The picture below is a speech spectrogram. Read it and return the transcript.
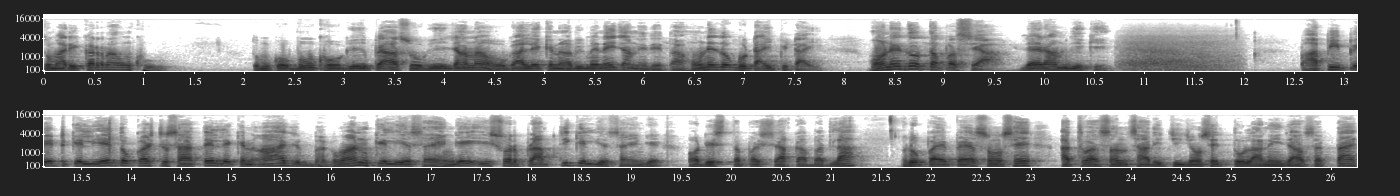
तुम्हारी कर रहा हूँ खूब। तुमको भूख होगी, प्यास होगी, जाना होगा, लेकिन अभी मैं नहीं जाने देता। होने दो घुटाई पिटाई, होने दो तपस्या। जयराम जी की। पापी पेट के लिए तो कष्ट सहते, लेकिन आज भगवान के लिए सहेंगे, ईश्वर प्राप्ति के लिए सहेंगे। और इस तपस्या का बदला रुपए पैसों से अथवा संसारी चीज़ों से तोला नहीं जा सकता है।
